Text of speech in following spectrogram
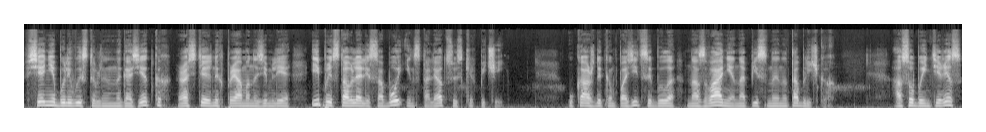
Все они были выставлены на газетках, расстеленных прямо на земле, и представляли собой инсталляцию из кирпичей. У каждой композиции было название, написанное на табличках. Особый интерес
